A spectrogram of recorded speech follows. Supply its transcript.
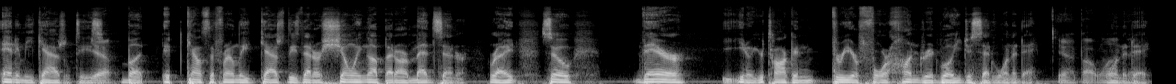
enemy casualties Yeah. but it counts the friendly casualties that are showing up at our med center, right? So there, you know, you're talking three or four hundred. Well, you just said one a day, Yeah, about one, one a day.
